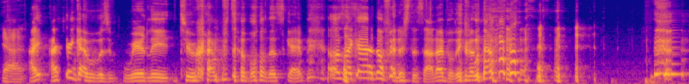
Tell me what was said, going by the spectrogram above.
Yeah, I, I think I was weirdly too comfortable this game. I was like, eh, they'll finish this out. I believe in them.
